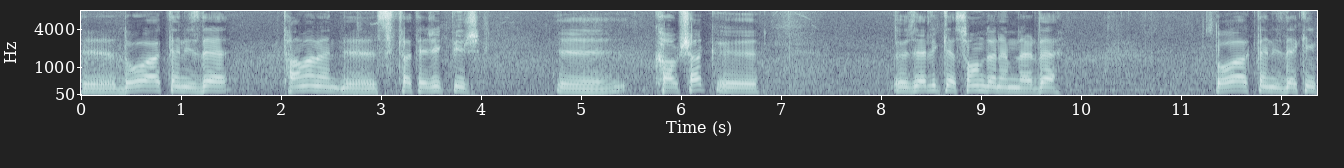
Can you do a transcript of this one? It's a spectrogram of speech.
e, Doğu Akdeniz'de tamamen e, stratejik bir e, kavşak. E, özellikle son dönemlerde Doğu Akdeniz'deki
